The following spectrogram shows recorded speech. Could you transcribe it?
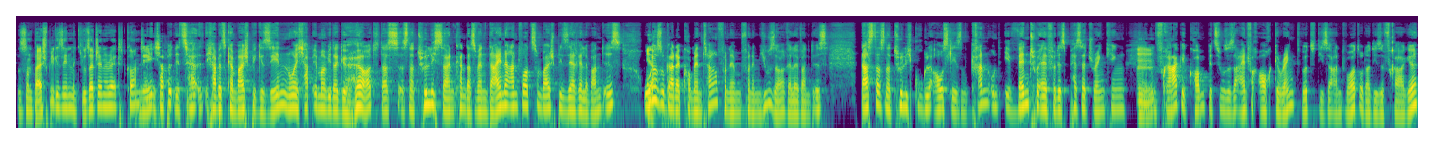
so ein Beispiel gesehen mit User-Generated Content? Nee, ich habe jetzt, ich habe jetzt kein Beispiel gesehen, nur ich habe immer wieder gehört, dass es natürlich sein kann, dass wenn deine Antwort zum Beispiel sehr relevant ist oder Ja. sogar der Kommentar von dem, von dem User relevant ist, dass das natürlich Google auslesen kann und eventuell für das Passage Ranking Mhm. in Frage kommt, beziehungsweise einfach auch gerankt wird, diese Antwort oder diese Frage.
